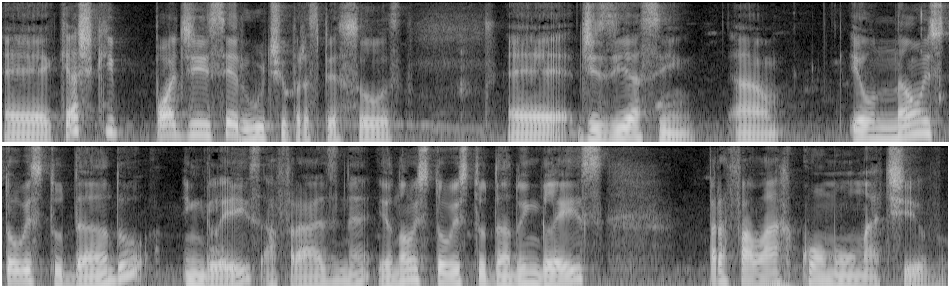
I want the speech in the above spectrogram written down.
É, que acho que pode ser útil para as pessoas. É, dizia assim: ah, Eu não estou estudando inglês, a frase, né? Eu não estou estudando inglês para falar como um nativo.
